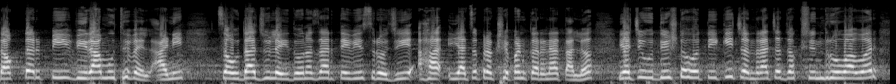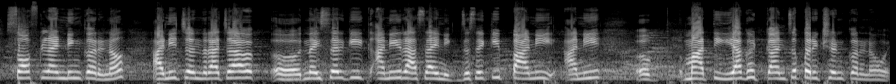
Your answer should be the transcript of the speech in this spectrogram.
डॉक्टर पी विरा मुथवेल आणि चौदा जुलै दोन हजार तेवीस रोजी हा याचं प्रक्षेपण करण्यात आलं. याची उद्दिष्ट होती की चंद्राच्या दक्षिण ध्रुवावर सॉफ्ट लँडिंग करणं आणि चंद्राच्या नैसर्गिक आणि रासायनिक जसे की पाणी आणि माती या घटकांचं परीक्षण करणं होय.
